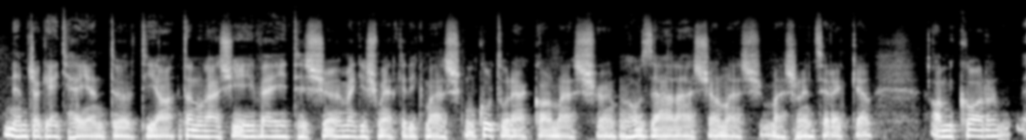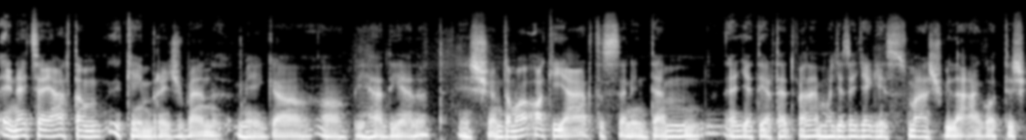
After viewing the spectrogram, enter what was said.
nem csak egy helyen tölti a tanulási éveit, és megismerkedik más kultúrákkal, más hozzáállással, más, más rendszerekkel, amikor én egyszer jártam Cambridge-ben még a, a PhD előtt, és nem tudom, aki járt, az szerintem egyetértett velem, hogy ez egy egész más világot, és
